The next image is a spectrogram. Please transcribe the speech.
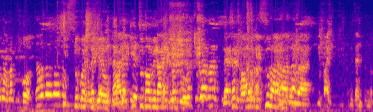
না আমার বিপদ যাও যাও যাও কিছু প্রশ্ন কেউ আরে কিছু ধবি না কিন্তু দেশের খবর কিছু জানো না তোমরা। কি ভাই আমি জানতাম না।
